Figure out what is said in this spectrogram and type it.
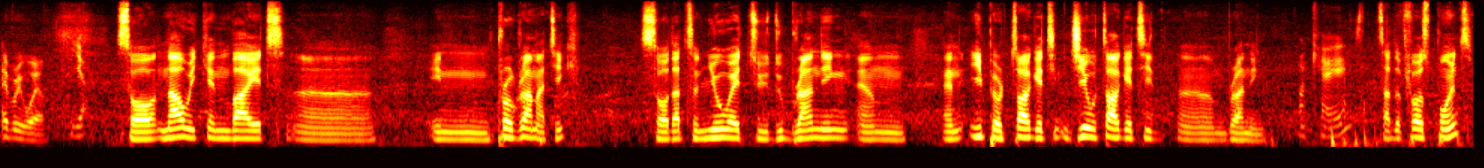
everywhere. Yeah. So now we can buy it uh, in programmatic so that's a new way to do branding and and hyper targeted, geo-targeted um, branding. Okay. That's the first point.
